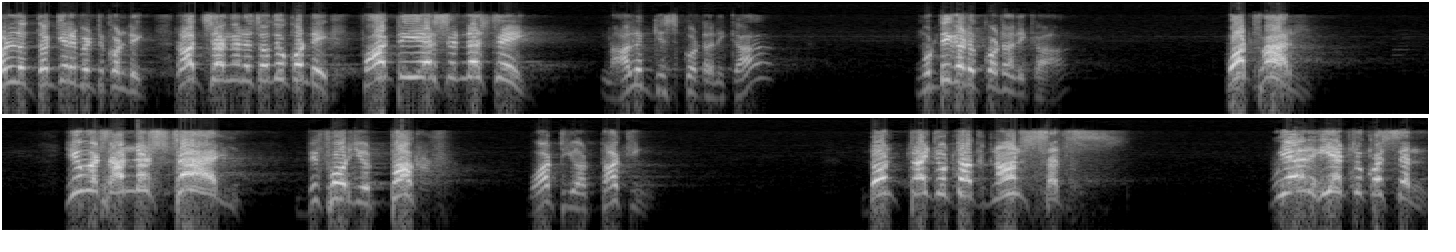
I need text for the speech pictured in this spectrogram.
ఒళ్ళు దగ్గర పెట్టుకోండి. రాజ్యాంగాన్ని చదువుకోండి. Forty years industry. నాలుగు గీసుకోవటానిక ముడ్డి కడుక్కోవటానిక what for? You must understand before you talk what you are talking. Don't try to talk nonsense we are here to question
